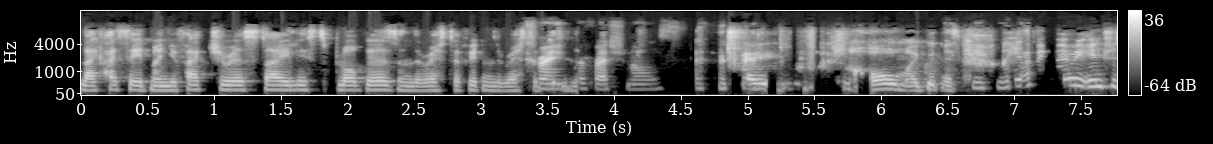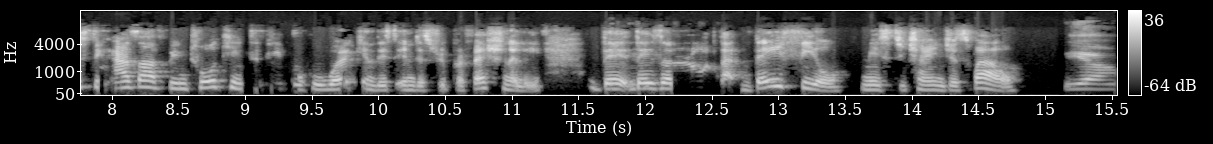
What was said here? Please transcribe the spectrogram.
like I said, manufacturers, stylists, bloggers, and the rest of it, and the rest Trained of it. professionals. Trained professional. Oh my goodness. It's been very interesting as I've been talking to people who work in this industry professionally. There, Mhm. There's a lot that they feel needs to change as well. yeah.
